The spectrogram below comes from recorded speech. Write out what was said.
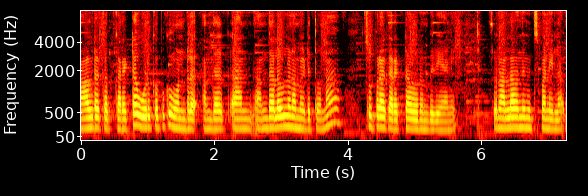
நாலரை கப் கரெக்டாக ஒரு கப்புக்கு ஒன்றரை. அந்த அந்த அளவில் நம்ம எடுத்தோன்னா சூப்பராக கரெக்டாக வரும் பிரியாணி. ஸோ நல்லா வந்து மிக்ஸ் பண்ணிடலாம்.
